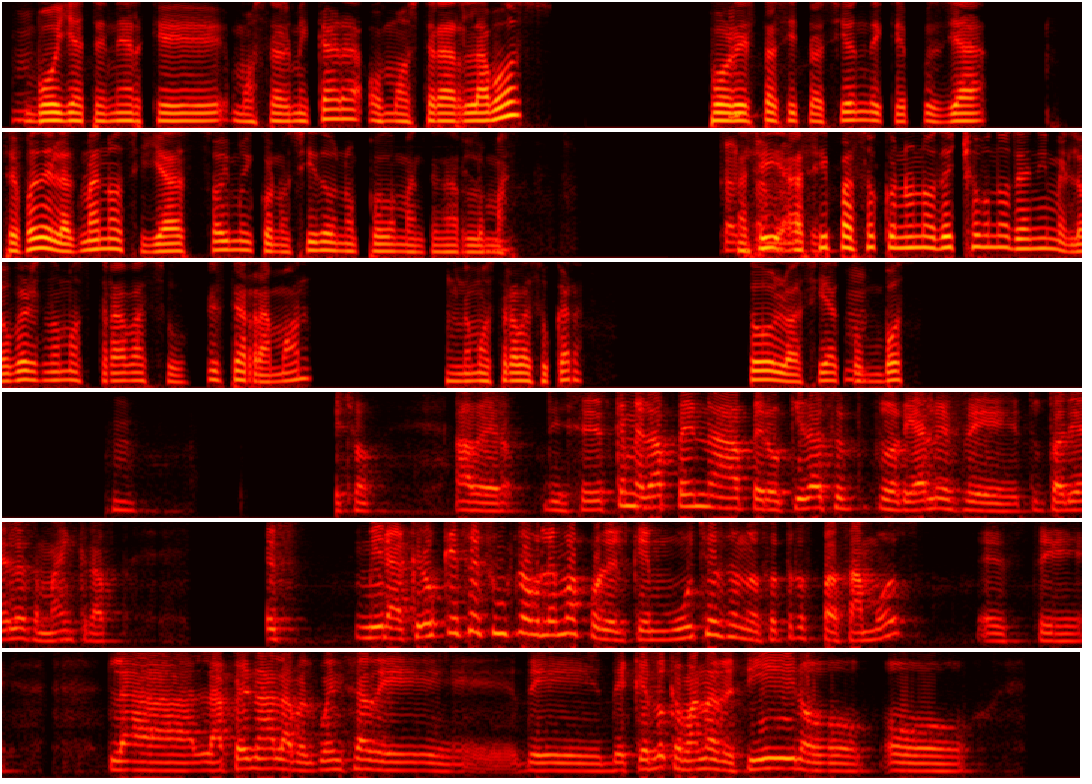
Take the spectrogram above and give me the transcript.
voy a tener que mostrar mi cara o mostrar la voz por esta situación de que pues ya se fue de las manos y ya soy muy conocido, no puedo mantenerlo más. Así, así pasó con uno. De hecho, uno de Anime Lovers no mostraba su, este Ramón, no mostraba su cara. Todo lo hacía ujú, con voz. De hecho, a ver, dice, es que me da pena, pero quiero hacer tutoriales de tutoriales de Minecraft. Es, mira, creo que ese es un problema por el que muchos de nosotros pasamos. Este, la, la pena, la vergüenza de, de, qué es lo que van a decir o, o,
